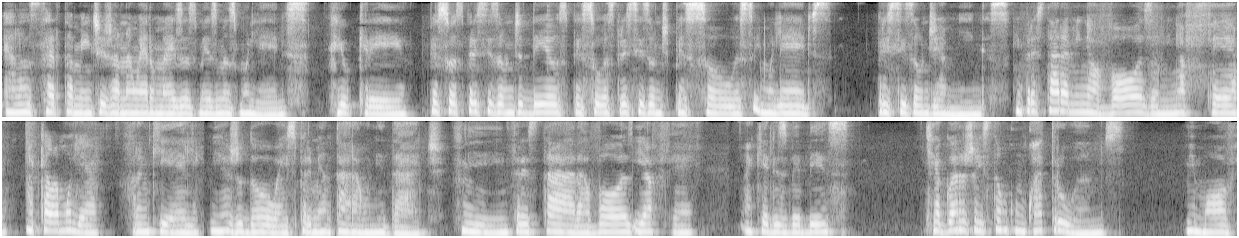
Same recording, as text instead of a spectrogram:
elas certamente já não eram mais as mesmas mulheres. Eu creio. Pessoas precisam de Deus, pessoas precisam de pessoas e mulheres precisam de amigas. Emprestar a minha voz, a minha fé, aquela mulher Franquiele me ajudou a experimentar a unidade e emprestar a voz e a fé àqueles bebês que agora já estão com quatro anos. Me move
